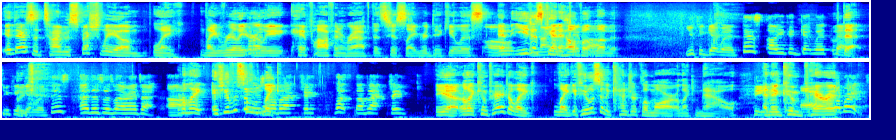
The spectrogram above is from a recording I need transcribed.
Yeah, there's a time, especially um like like really But early hip hop and rap that's just like ridiculous, Oh, and you just can't help but hip-hop. love it. You could get with this, or you could get with that. that. You could Like- get with this, uh, this is where it's at. Uh, Or like if you listen who's like the black chick? What's the black chick? yeah, or like compared to like like if you listen to Kendrick Lamar like now, and then compare are the it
